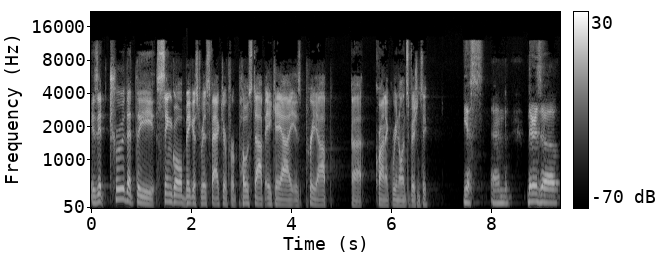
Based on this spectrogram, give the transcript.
Is it true that the single biggest risk factor for post-op AKI is pre-op uh, chronic renal insufficiency? Yes, and there is a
